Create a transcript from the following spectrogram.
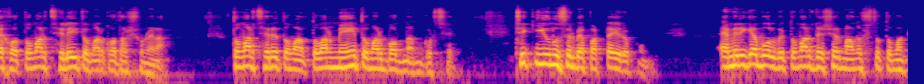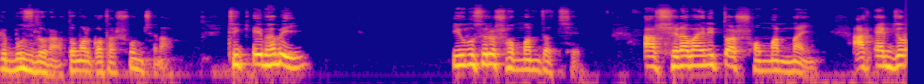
দেখো, তোমার ছেলেই তোমার কথা শুনে না, তোমার ছেলে তোমার তোমার মেয়ে তোমার বদনাম করছে। ঠিক ইউনুসের ব্যাপারটা এরকম। আমেরিকা বলবে, তোমার দেশের মানুষ তো তোমাকে বুঝলো না, তোমার কথা শুনছে না। ঠিক এভাবেই ইউনুসেরও সম্মান যাচ্ছে। আর সেনাবাহিনীর তো আর সম্মান নাই। একজন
